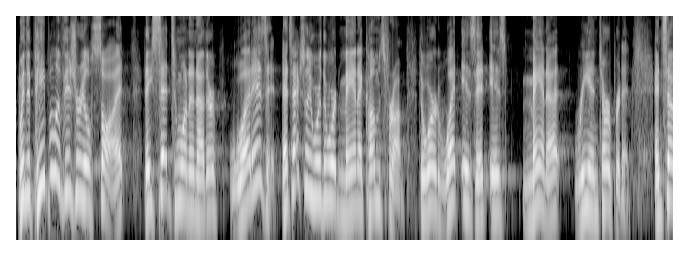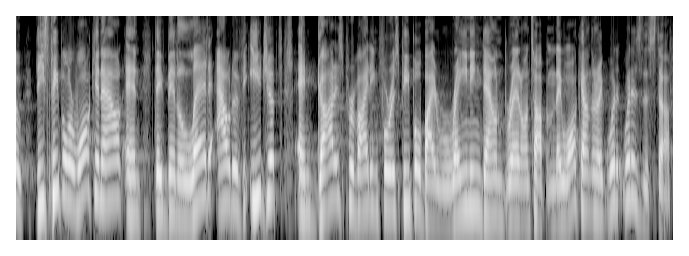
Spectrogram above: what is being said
When the people of Israel saw it, they said to one another, What is it? That's actually where the word manna comes from. The word what is it is manna reinterpreted. And so these people are walking out and they've been led out of Egypt, and God is providing for his people by raining down bread on top of them. They walk out and they're like, What, what is this stuff?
